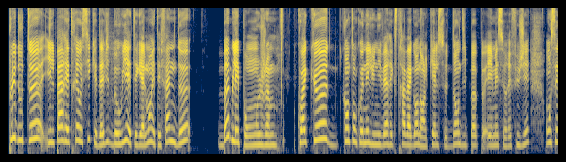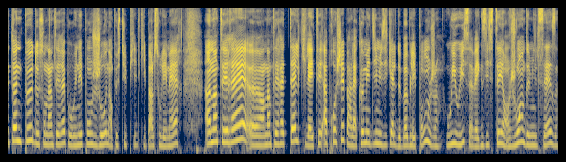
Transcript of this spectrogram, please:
Plus douteux, il paraîtrait aussi que David Bowie ait également été fan de Bob l'éponge. Quoique, quand on connaît l'univers extravagant dans lequel ce dandy pop aimait se réfugier, on s'étonne peu de son intérêt pour une éponge jaune un peu stupide qui parle sous les mers. Un intérêt, euh, un intérêt tel qu'il a été approché par la comédie musicale de Bob l'éponge. Oui, oui, ça va exister en juin 2016.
